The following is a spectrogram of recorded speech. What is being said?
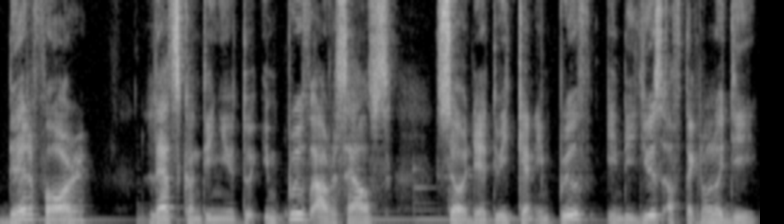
Therefore, let's continue to improve ourselves so that we can improve in the use of technology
